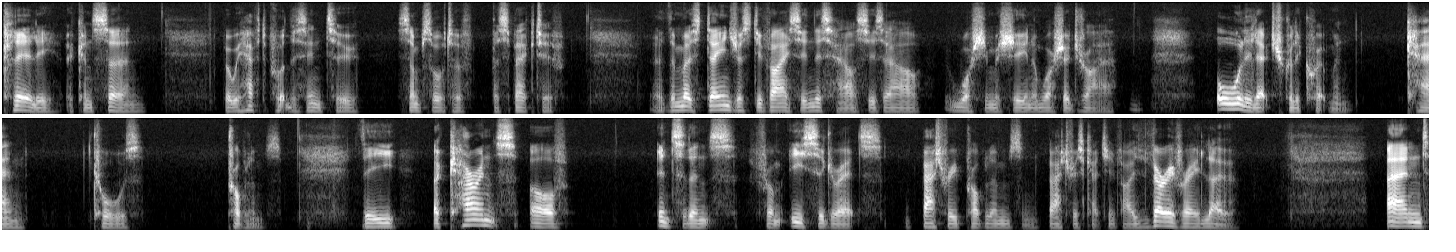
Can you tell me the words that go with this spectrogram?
Clearly a concern, but we have to put this into some sort of perspective. Uh, the most dangerous device in this house is our washing machine and washer dryer. All electrical equipment can cause problems. The occurrence of incidents from e-cigarettes, battery problems and batteries catching fire is very, very low. And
